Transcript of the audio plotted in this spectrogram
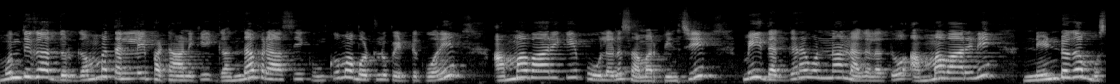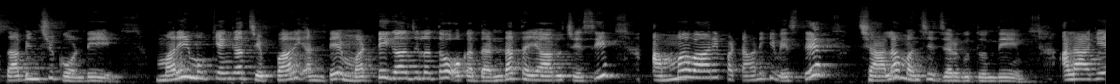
ముందుగా దుర్గమ్మ తల్లి పటానికి గంధం రాసి కుంకుమ బొట్లు పెట్టుకొని అమ్మవారికి పూలను సమర్పించి మీ దగ్గర ఉన్న నగలతో అమ్మవారిని నిండుగా ముస్తాబించుకోండి. మరీ ముఖ్యంగా చెప్పాలి అంటే మట్టి గాజులతో ఒక దండ తయారు చేసి అమ్మవారి పటానికి వేస్తే చాలా మంచి జరుగుతుంది. అలాగే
